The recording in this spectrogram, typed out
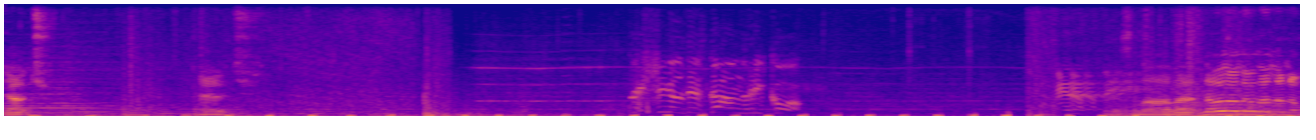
Ouch. Ouch. No, no, no, no, no, no.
